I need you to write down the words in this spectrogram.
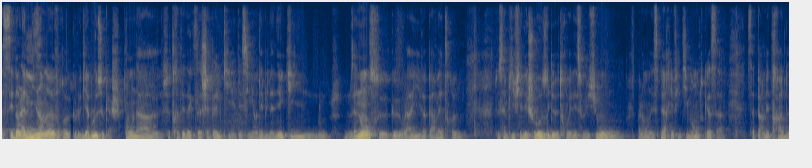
C'est dans la mise en œuvre que le diable se cache. On a ce traité d'Aix-la-Chapelle qui a été signé en début d'année qui nous annonce que voilà, il va permettre de simplifier des choses, de trouver des solutions. On espère qu'effectivement, en tout cas, ça, ça permettra de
